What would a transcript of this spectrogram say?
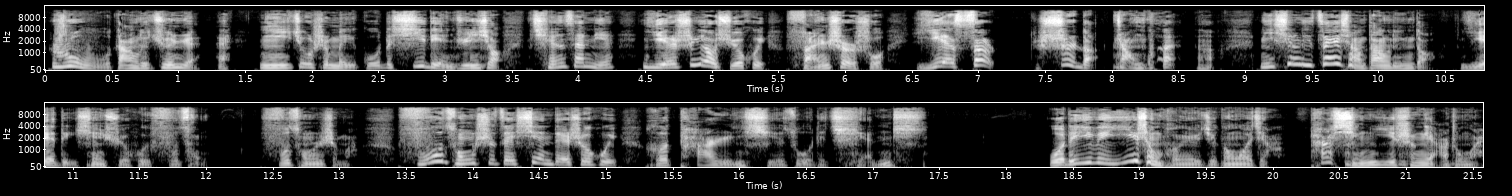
入伍当了军人，哎，你就是美国的西点军校，前三年也是要学会凡事说 yes sir，是的，长官啊。你心里再想当领导，也得先学会服从。服从是什么？服从是在现代社会和他人协作的前提。我的一位医生朋友就跟我讲，他行医生涯中啊，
